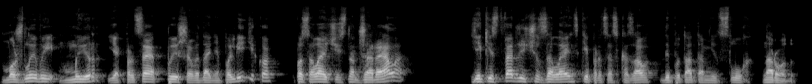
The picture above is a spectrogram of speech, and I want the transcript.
можливий мир, як про це пише видання Політіко, посилаючись на джерела, які стверджують, що Зеленський про це сказав депутатам від слуг народу.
